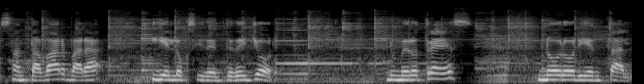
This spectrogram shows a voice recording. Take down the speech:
Santa Bárbara y el occidente de Lloro. Número 3. Nororiental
